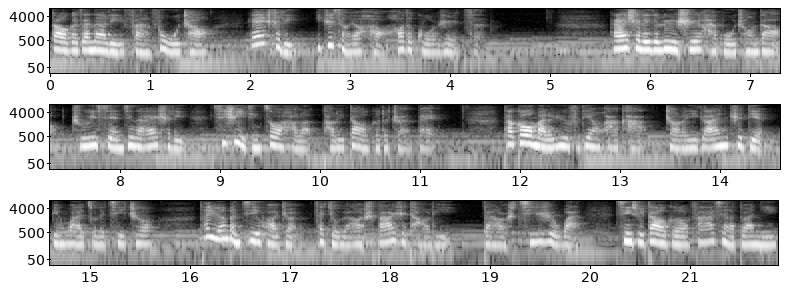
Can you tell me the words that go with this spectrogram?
道格在那里反复无常，，Ashley 一直想要好好的过日子。Ashley 的律师还补充道：“处于险境的 Ashley 其实已经做好了逃离道格的准备。他购买了预付电话卡，找了一个安置点，并外租了汽车。他原本计划着在九月二十八日逃离，但二十七日晚，兴许道格发现了端倪，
